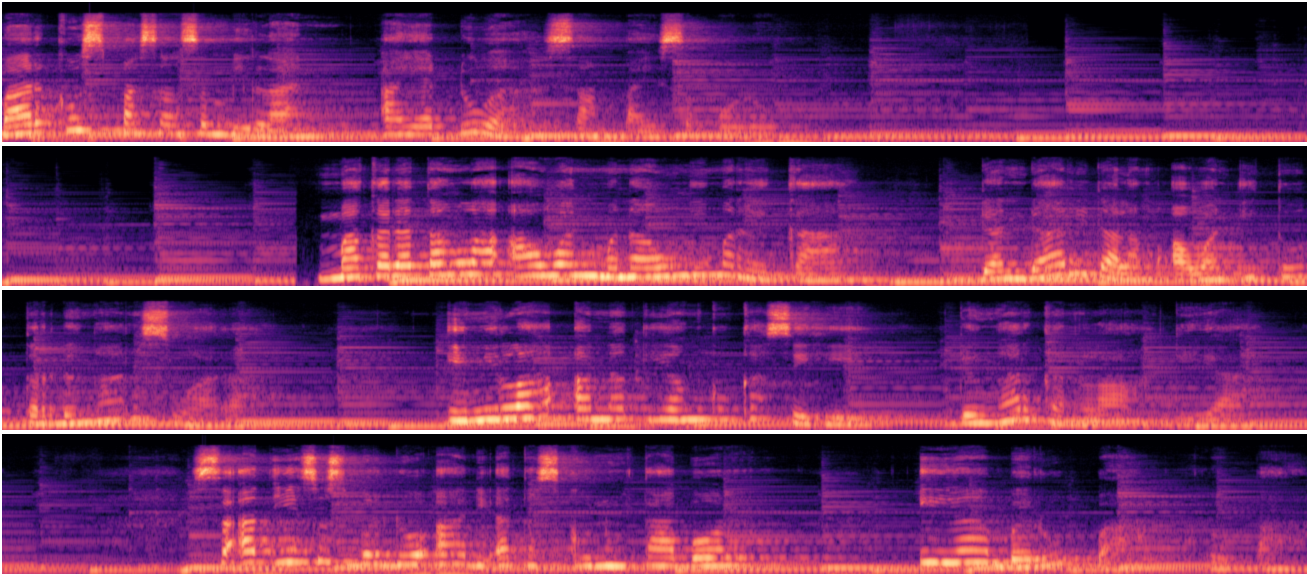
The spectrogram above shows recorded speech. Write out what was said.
Markus pasal 9 ayat 2 sampai 10 Maka datanglah awan menaungi mereka dan dari dalam awan itu terdengar suara. Inilah anak yang kukasihi dengarkanlah dia saat Yesus berdoa di atas gunung Tabor, ia berubah-ubah.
